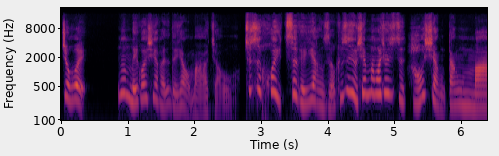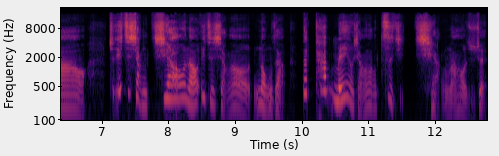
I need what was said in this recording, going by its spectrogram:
就会，那没关系啊，反正等一下我妈要教我，就是会这个样子哦。可是有些妈妈就一直好想当妈哦。就一直想教，然后一直想要弄这样，那他没有想要让自己强，然后就觉得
